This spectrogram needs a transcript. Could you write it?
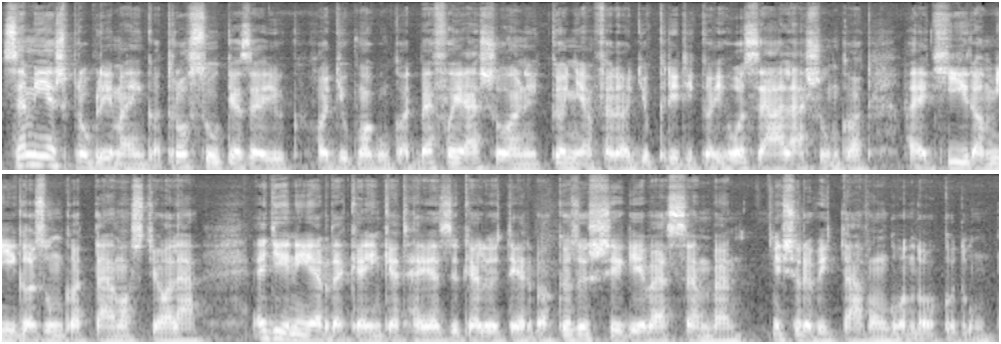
Személyes problémáinkat rosszul kezeljük, hagyjuk magunkat befolyásolni, könnyen feladjuk kritikai hozzáállásunkat, ha egy hír a mi igazunkat támasztja alá, egyéni érdekeinket helyezzük előtérbe a közösségével szemben, és rövid távon gondolkodunk.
